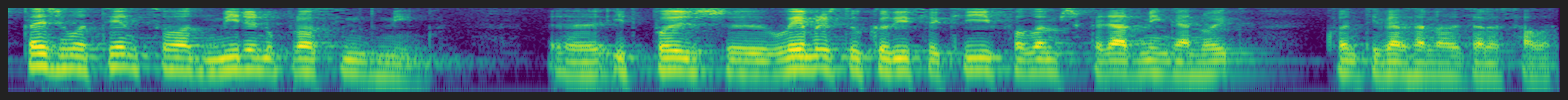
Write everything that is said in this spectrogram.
Estejam atentos ao Odmira no próximo domingo. e depois lembrem-se do que eu disse aqui, falamos se calhar domingo à noite, quando estivermos a analisar a sala.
